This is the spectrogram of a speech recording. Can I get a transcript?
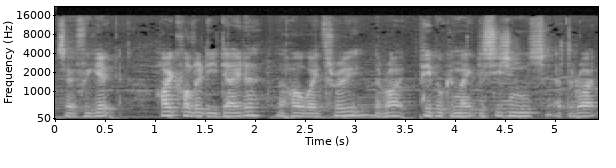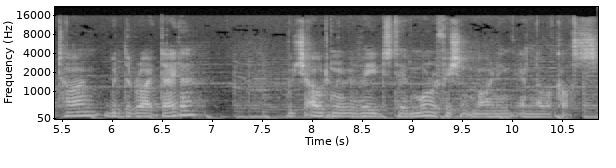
So if we get high quality data the whole way through, the right people can make decisions at the right time with the right data, which ultimately leads to more efficient mining and lower costs.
